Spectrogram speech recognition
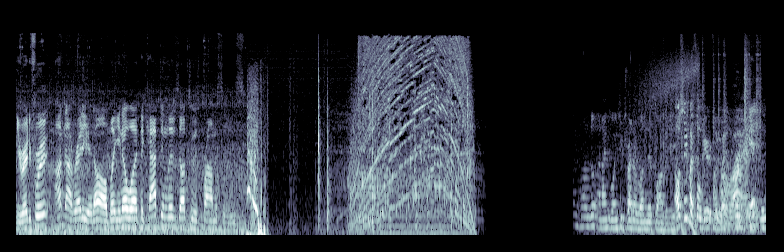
You ready for it? I'm not ready at all, but you know what? The captain lives up to his promises. Hanzo, and I'm going to try to run this lobby. I'll show you my full beard if we win. Forget Luke.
